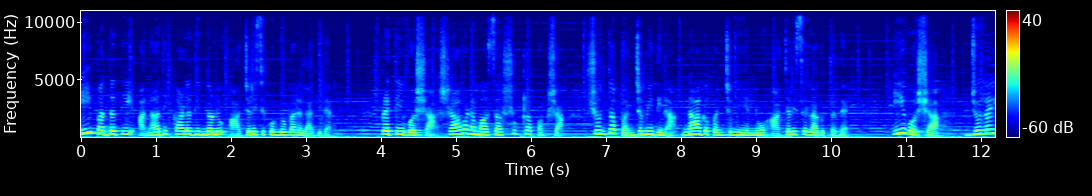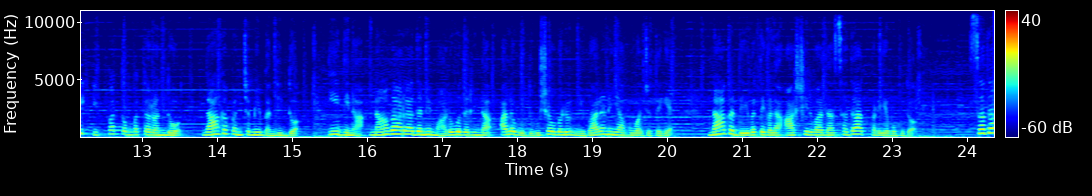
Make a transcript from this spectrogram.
ಈ ಪದ್ಧತಿ ಅನಾದಿ ಕಾಲದಿಂದಲೂ ಆಚರಿಸಿಕೊಂಡು ಬರಲಾಗಿದೆ. ಪ್ರತಿ ವರ್ಷ ಶ್ರಾವಣ ಮಾಸ ಶುಕ್ಲ ಪಕ್ಷ ಶುದ್ಧ ಪಂಚಮಿ ದಿನ ನಾಗಪಂಚಮಿಯನ್ನು ಆಚರಿಸಲಾಗುತ್ತದೆ. ಈ ವರ್ಷ ಜುಲೈ ಇಪ್ಪತ್ತೊಂಬತ್ತರಂದು ನಾಗಪಂಚಮಿ ಬಂದಿದ್ದು, ಈ ದಿನ ನಾಗಾರಾಧನೆ ಮಾಡುವುದರಿಂದ ಹಲವು ದೋಷಗಳು ನಿವಾರಣೆಯಾಗುವ ಜೊತೆಗೆ ನಾಗ ದೇವತೆಗಳ ಆಶೀರ್ವಾದ ಸದಾ ಪಡೆಯಬಹುದು. ಸದಾ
